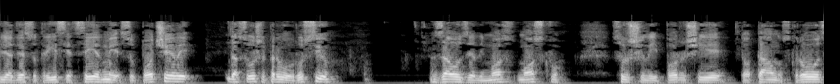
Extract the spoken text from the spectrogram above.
1237. su počeli da su ušli prvo u Rusiju, zauzeli Mos Moskvu, srušili porušije, totalno skroz,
